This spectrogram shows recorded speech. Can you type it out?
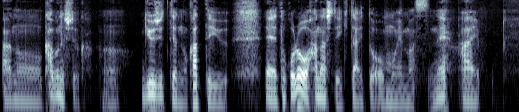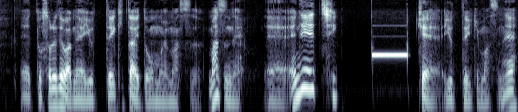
あの、株主というか、うん、牛耳ってんのかっていう、えー、ところを話していきたいと思いますね。はい。えっと、それではね、言っていきたいと思います。まずね、えー、NHK 言っていきますね。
